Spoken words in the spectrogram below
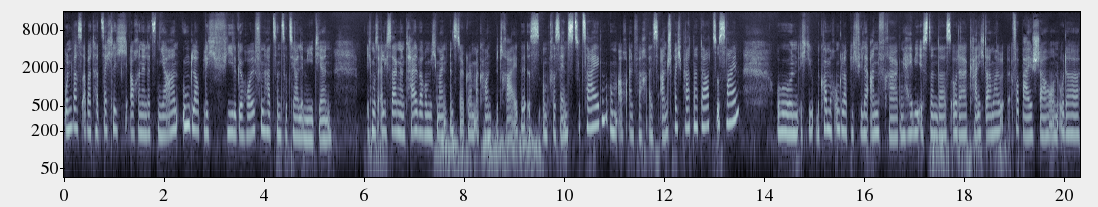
Und was aber tatsächlich auch in den letzten Jahren unglaublich viel geholfen hat, sind soziale Medien ich muss ehrlich sagen, ein Teil, warum ich meinen Instagram-Account betreibe, ist, um Präsenz zu zeigen, um auch einfach als Ansprechpartner da zu sein. Und ich bekomme auch unglaublich viele Anfragen. Hey, wie ist denn das? Oder kann ich da mal vorbeischauen? Oder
